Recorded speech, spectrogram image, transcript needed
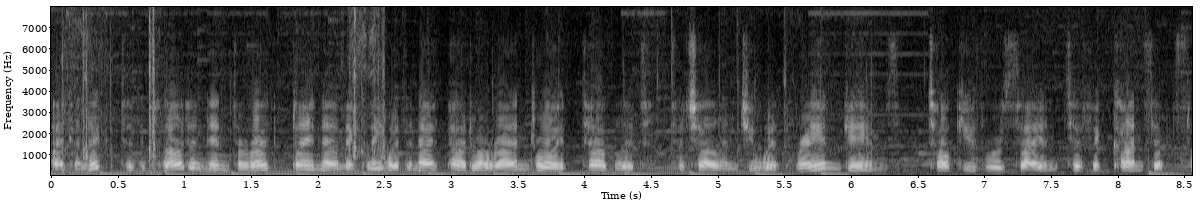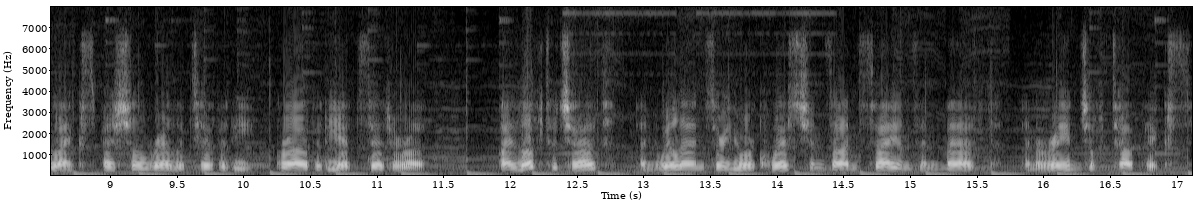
I connect to the cloud and interact dynamically with an iPad or Android tablet to challenge you with brain games, talk you through scientific concepts like special relativity, gravity, etc. I love to chat and will answer your questions on science and math and a range of topics.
